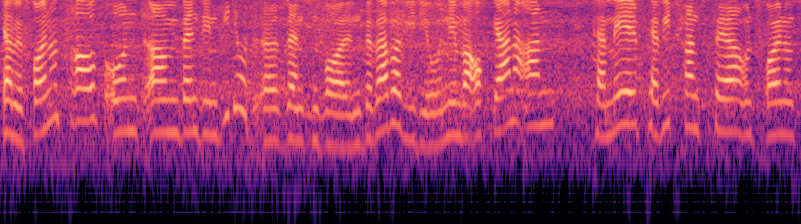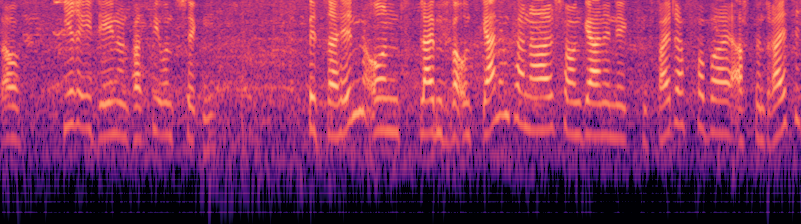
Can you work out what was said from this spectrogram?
Ja, wir freuen uns drauf und ähm, wenn Sie ein Video äh, senden wollen, Bewerbervideo, nehmen wir auch gerne an, per Mail, per V-Transfer und freuen uns auf Ihre Ideen und was Sie uns schicken. Bis dahin und bleiben Sie bei uns gerne im Kanal, schauen gerne nächsten Freitag vorbei. 18.30 Uhr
